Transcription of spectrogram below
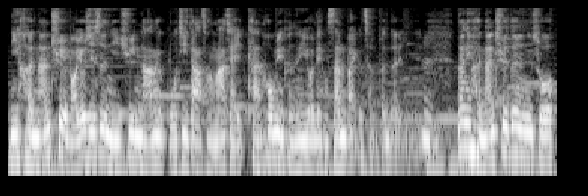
你很难确保，尤其是你去拿那个国际大厂拿起来一看，后面可能有两三百个成分在里面。嗯，那你很难确认说。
